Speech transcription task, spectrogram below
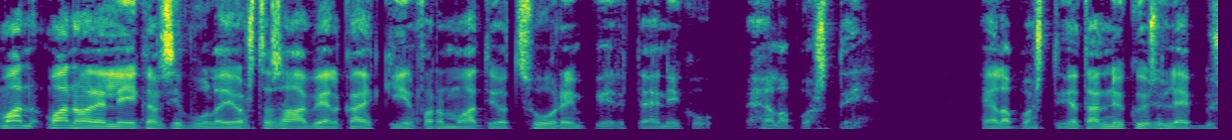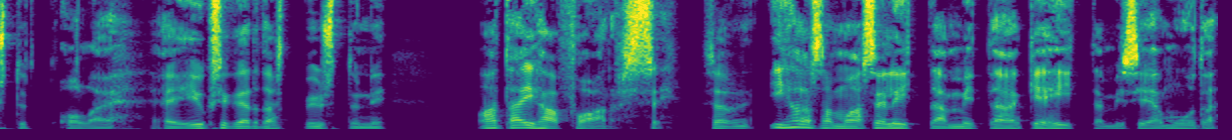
van, vanhoinen liikan sivulle, josta saa vielä kaikki informaatiot suurin piirtein niin helposti. helposti. Ja tämän nykyiselle ei pysty olemaan. Ei yksinkertaisesti pysty, niin on tämä ihan farsi. Se on ihan sama selittää mitään kehittämisiä ja muuta.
